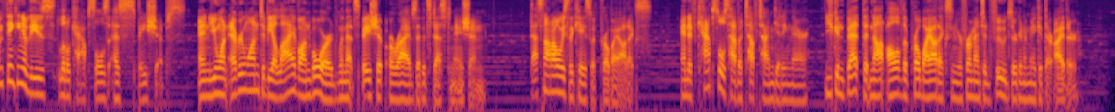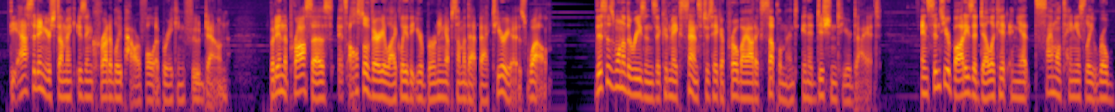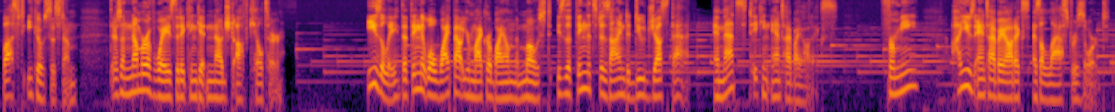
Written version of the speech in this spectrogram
I'm thinking of these little capsules as spaceships, and you want everyone to be alive on board when that spaceship arrives at its destination. That's not always the case with probiotics. And if capsules have a tough time getting there, you can bet that not all of the probiotics in your fermented foods are going to make it there either. The acid in your stomach is incredibly powerful at breaking food down. But in the process, it's also very likely that you're burning up some of that bacteria as well. This is one of the reasons it could make sense to take a probiotic supplement in addition to your diet. And since your body's a delicate and yet simultaneously robust ecosystem, there's a number of ways that it can get nudged off kilter. Easily, the thing that will wipe out your microbiome the most is the thing that's designed to do just that, and that's taking antibiotics. For me, I use antibiotics as a last resort.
